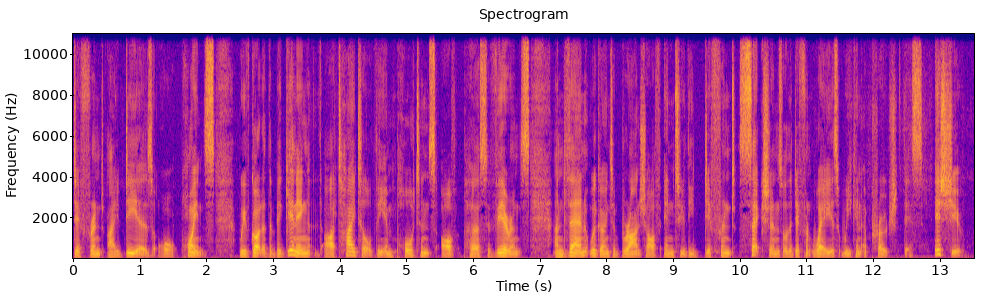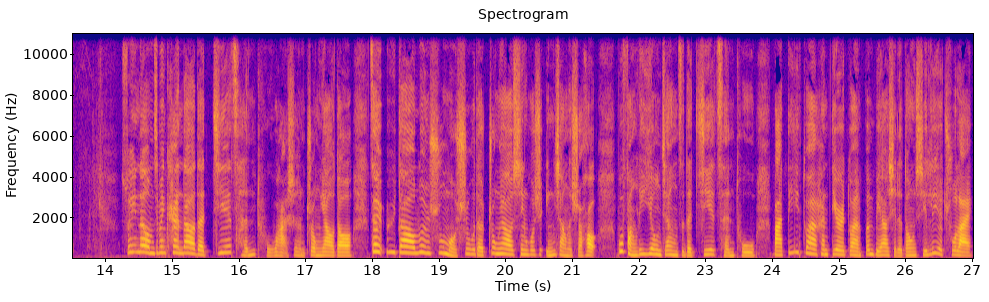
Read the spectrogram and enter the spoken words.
different ideas or points. We've got at the beginning our title, The Importance of Perseverance, and then we're going to branch off into the different sections or the different ways we can approach this issue. 所以呢，我们这边看到的阶层图啊是很重要的哦。在遇到论述某事物的重要性或是影响的时候，不妨利用这样子的阶层图，把第一段和第二段分别要写的东西列出来，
